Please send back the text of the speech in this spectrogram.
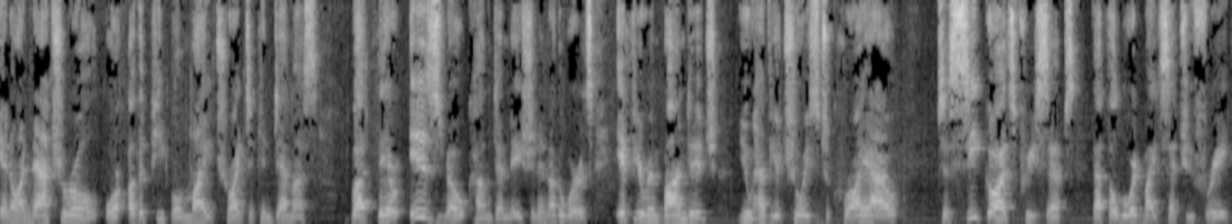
in our natural or other people might try to condemn us, but there is no condemnation. In other words, if you're in bondage, you have your choice to cry out, to seek God's precepts that the Lord might set you free.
